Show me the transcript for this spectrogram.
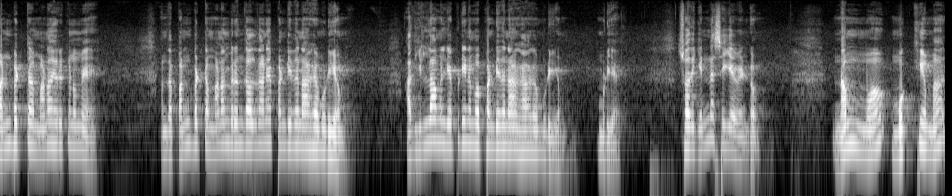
பண்பட்ட மனம் இருக்கணுமே. அந்த பண்பட்ட மனம் இருந்தால் தானே பண்டிதனாக முடியும். அது இல்லாமல் எப்படி நம்ம பண்டிதனாக ஆக முடியும்? முடியாது. ஸோ அதுக்கு என்ன செய்ய வேண்டும்? நம்ம முக்கியமாக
